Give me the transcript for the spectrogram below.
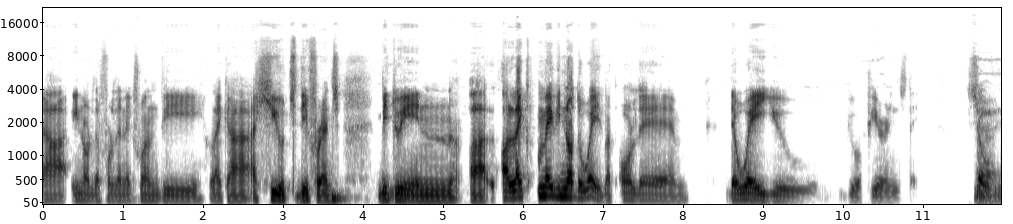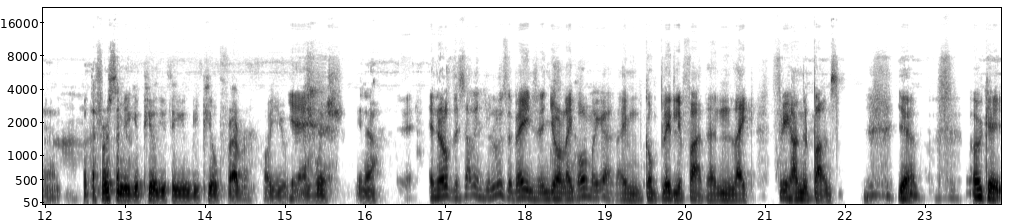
uh, in order for the next one be like a, a huge difference between uh, uh, like maybe not the weight but all the the way you you appear in stage so yeah, yeah. But the first time you get peeled, you think you can be peeled forever, or you, Yeah. you wish, you know. and all of a sudden you lose the veins and you're like oh my god i'm completely fat and like 300 pounds yeah okay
